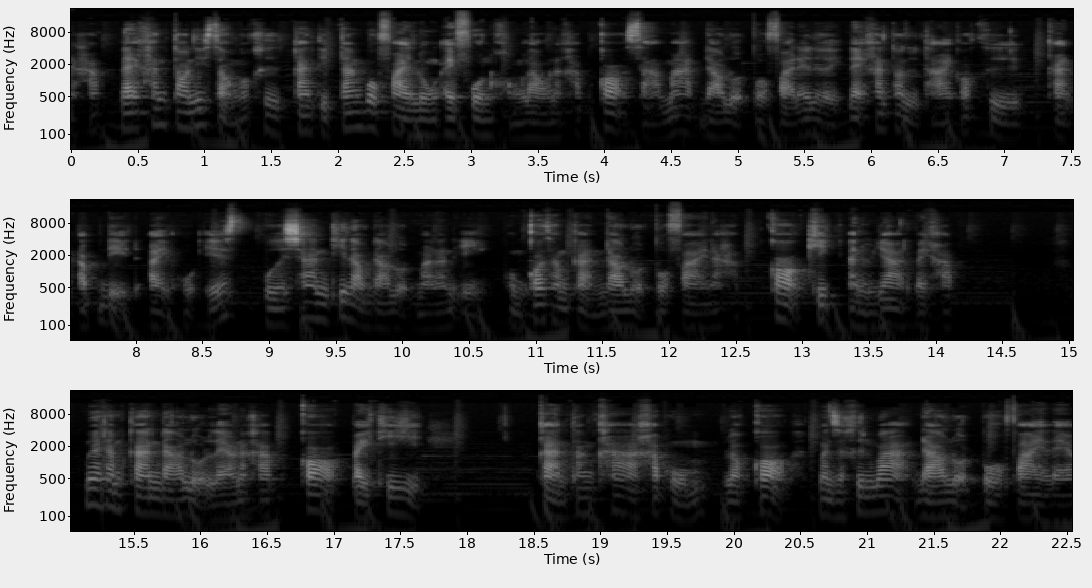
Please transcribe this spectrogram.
นะครับ และขั้นตอนที่ 2 ก็คือการติดตั้งโปรไฟล์ลง iPhone ของเรานะครับ ก็สามารถดาวน์โหลดโปรไฟล์ได้เลย และขั้นตอนสุดท้ายก็คือการอัปเดต iOS เวอร์ชันที่เราดาวน์โหลดมานั่นเอง ผมก็ทำการดาวน์โหลดโปรไฟล์นะครับ ก็คลิกอนุญาตไปครับ เมื่อทำการดาวน์โหลดแล้วนะครับ ก็ไปที่ การตั้งค่าครับผม แล้วก็มันจะขึ้นว่าดาวน์โหลดโปรไฟล์แล้ว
